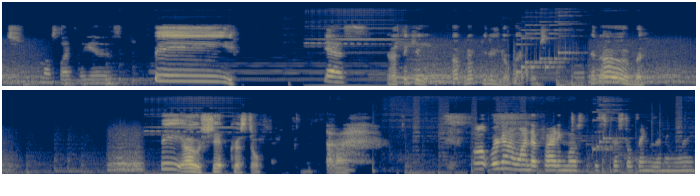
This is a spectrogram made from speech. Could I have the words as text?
Which most likely is. Bee! Yes. And I think you. Oh, no, you didn't go backwards. An herb. Bee! Oh shit, Crystal. Uh, well, we're gonna wind up fighting most of these crystal things anyway.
